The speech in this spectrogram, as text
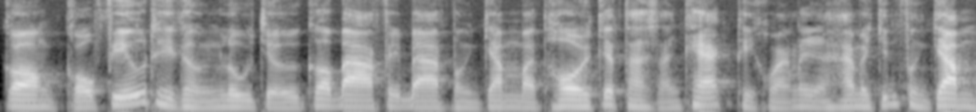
Còn cổ phiếu thì Thuận lưu trữ có 3,3% mà thôi, cái tài sản khác thì khoảng là 29%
